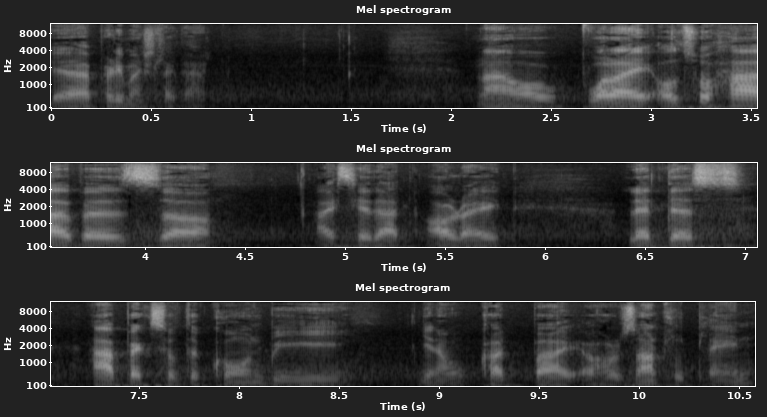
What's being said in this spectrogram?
Yeah, pretty much like that. Now, what I also have is uh, I say that all right, let this apex of the cone be you know cut by a horizontal plane.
